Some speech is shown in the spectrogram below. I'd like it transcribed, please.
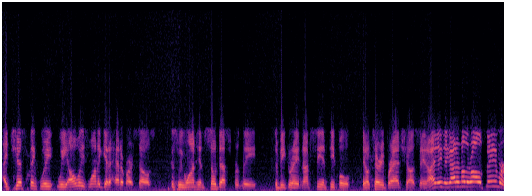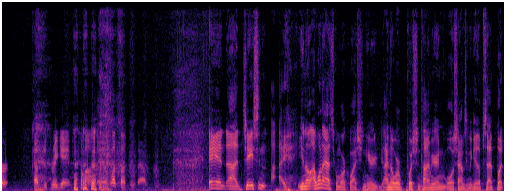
I just think we, we always want to get ahead of ourselves because we want him so desperately to be great. And I'm seeing people, you know, Terry Bradshaw saying, I think they got another Hall of Famer after three games. Come on, man. Let's not do that. And uh, Jason, I, you know, I want to ask one more question here. I know we're pushing time here, and Wollersheim's going to get upset, but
